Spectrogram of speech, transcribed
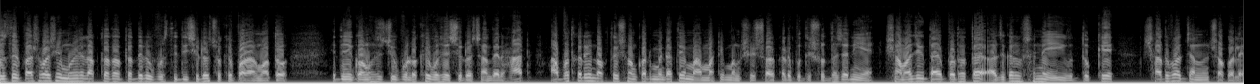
পুরুষদের পাশাপাশি মহিলা রক্তদাতাদের উপস্থিতি ছিল চোখে পড়ার মতো। এদিনে কর্মসূচি উপলক্ষে বসেছিল চাঁদের হাট। আপাতকালীন রক্তের সংকট মেটাতে মা মাটি মানুষের সরকারের প্রতি শ্রদ্ধা জানিয়ে সামাজিক দায়বদ্ধতায় আজগার হোসেনের এই উদ্যোগকে সাধুবাদ জানান সকলে।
